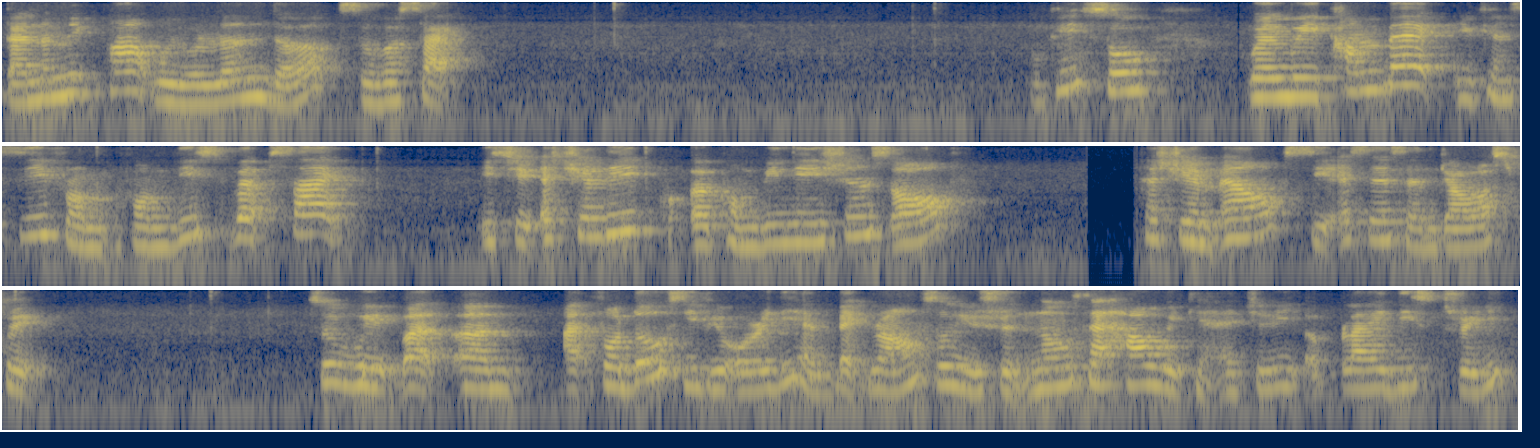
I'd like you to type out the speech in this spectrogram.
dynamic part, we will learn the server side. Okay, so when we come back, you can see from, from this website, it's actually a combination of HTML, CSS, and JavaScript. So we, but um, for those if you already have background, so you should know that how we can actually apply these three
